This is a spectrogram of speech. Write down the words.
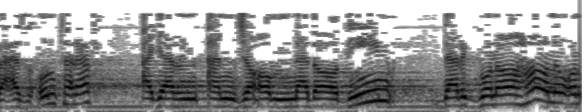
و از اون طرف اگر انجام ندادیم در گناهان اون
